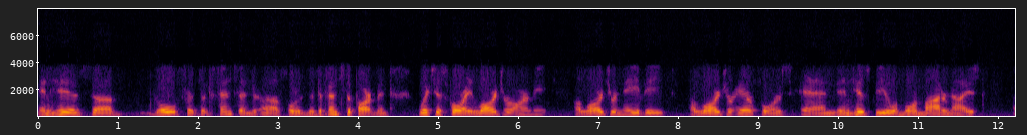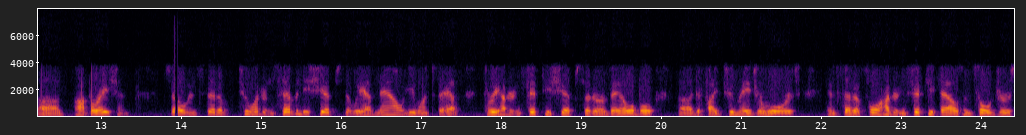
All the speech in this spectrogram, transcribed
and his uh, goal for the defense and uh, for the Defense Department, which is for a larger army, a larger navy, a larger air force, and in his view, a more modernized uh, operation. So instead of 270 ships that we have now, he wants to have 350 ships that are available uh, to fight two major wars instead of 450,000 soldiers,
